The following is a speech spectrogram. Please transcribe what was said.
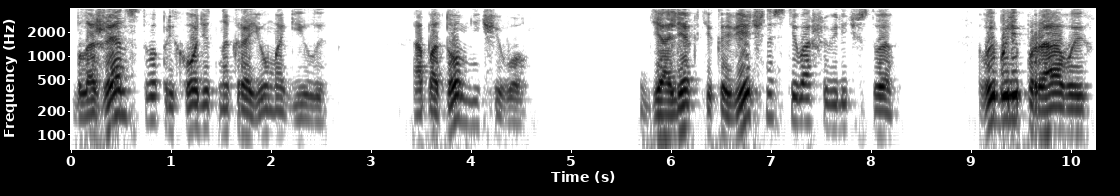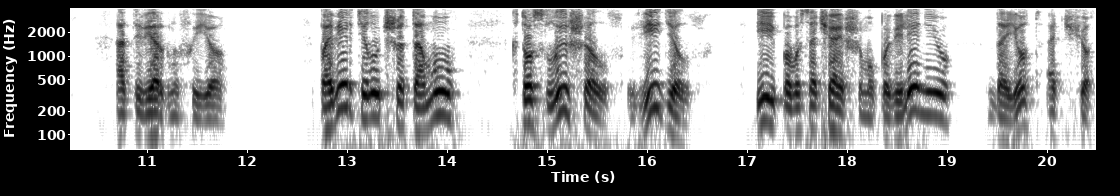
Блаженство приходит на краю могилы а потом ничего. Диалектика вечности, Ваше Величество, вы были правы, отвергнув ее. Поверьте лучше тому, кто слышал, видел и по высочайшему повелению дает отчет.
